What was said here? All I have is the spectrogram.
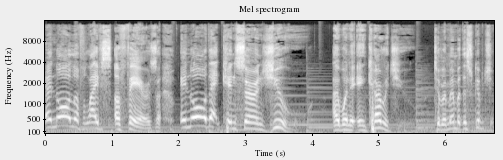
in all of life's affairs, in all that concerns you. I want to encourage you to remember the scripture.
